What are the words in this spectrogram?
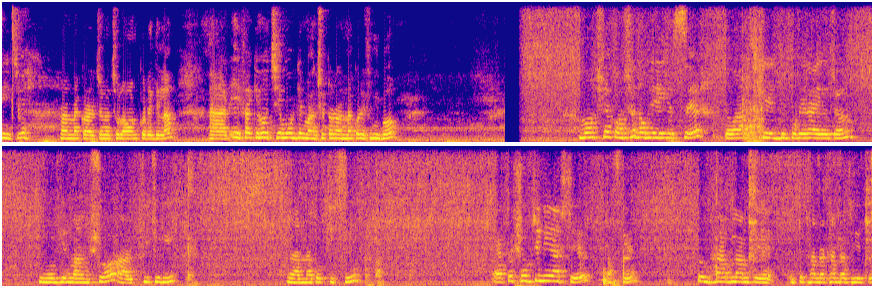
এই যে রান্না করার জন্য চুলা অন করে দিলাম। আর এই ফাঁকে হচ্ছে মুরগির মাংসটা রান্না করে নিব। মশলা কষানো হয়ে গেছে। তো আজকে দুপুরের আয়োজন মুরগির মাংস আর খিচুড়ি রান্না করতেছি। এত সবজি নিয়ে আসছে আজকে। তো ভাবলাম যে একটু ঠান্ডা ঠান্ডা যেহেতু,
